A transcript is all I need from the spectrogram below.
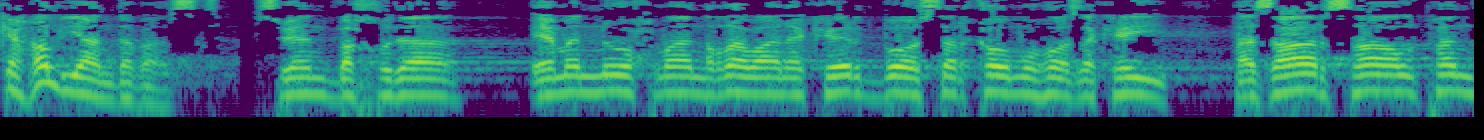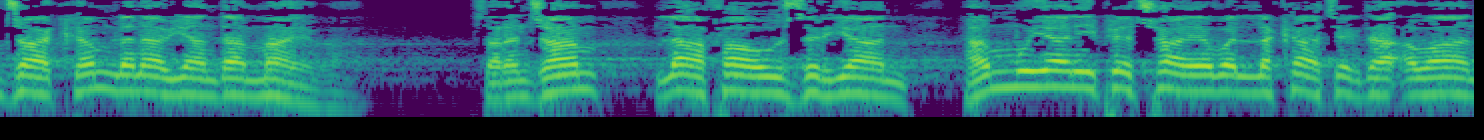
کە هەڵیان دەبەست سوێن بە خوددا ئێمە نوحمان ڕەوانە کرد بۆ سەرقەوم و هۆزەکەی هەزار ساڵ پەنجا کەم لە ناویاندا مایەوە سەرەنجام لافاو و زریان هەموویانی پێچایەوە لە کاتێکدا ئەوان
